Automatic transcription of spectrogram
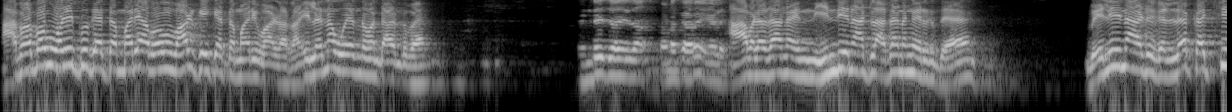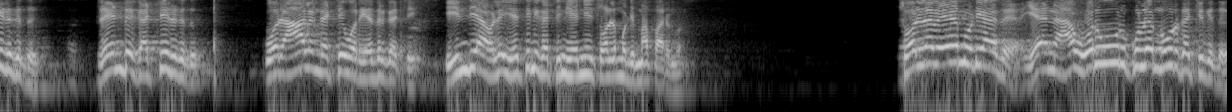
அவன் உழைப்புக்கு ஏத்த மாதிரி அவன் வாழ்க்கைக்கு ஏத்த மாதிரி வாழறான். இல்லைன்னா உயர்ந்தவன் தாழ்ந்தவன். தான் இந்த இந்திய நாட்டில் அதானங்க இருக்குது? வெளிநாடுகள்ல கட்சி இருக்குது. ரெண்டு கட்சி இருக்குது. ஒரு ஆளுங்கட்சி ஒரு எதிர்கட்சி இந்தியாவில் எத்தனை கட்சின்னு எண்ணி சொல்ல முடியுமா பாருங்க. சொல்லவே முடியாது. ஏன்னா ஒரு ஊருக்குள்ள நூறு கட்சிக்குது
